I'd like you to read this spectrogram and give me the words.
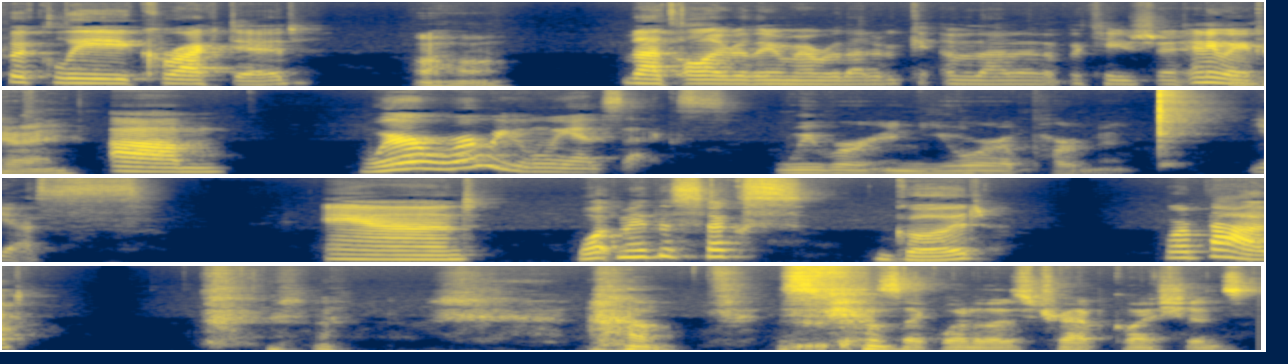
quickly corrected. Uh huh. That's all I really remember that of, of that occasion. Anyway, Okay. um, where were we when we had sex? We were in your apartment. Yes, and what made the sex good or bad? Um, this feels like one of those trap questions.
